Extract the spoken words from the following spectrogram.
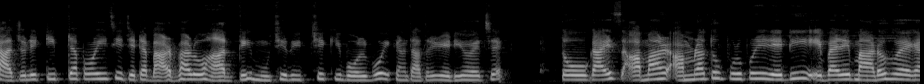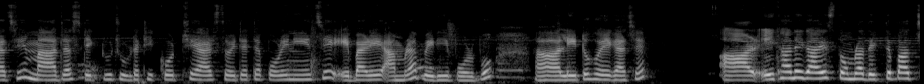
কাজলের টিপটা পরিয়েছি যেটা বারবার ও হাত দিয়ে মুছে দিচ্ছে, কি বলব, এখানে তাড়াতাড়ি রেডি হয়েছে। তো গাইস আমার, আমরা তো পুরোপুরি রেডি এবারে মারও হয়ে গেছে, মা জাস্ট একটু চুলটা ঠিক করছে আর সোয়েটারটা পরে নিয়েছে, এবারে আমরা বেরিয়ে পড়ব লেটও হয়ে গেছে। আর এখানে গাইজ তোমরা দেখতে পাচ্ছ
